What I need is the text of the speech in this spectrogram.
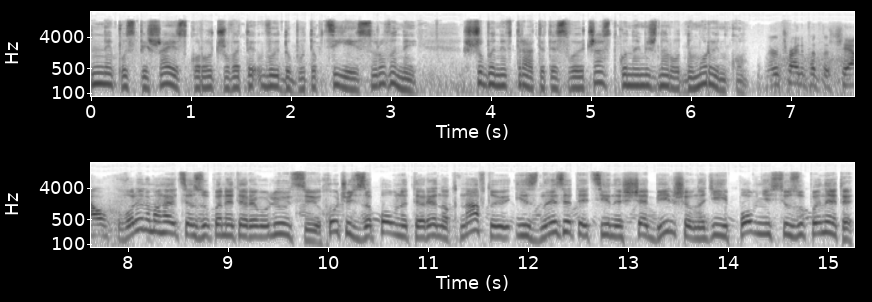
не поспішає скорочувати видобуток цієї сировини, щоби не втратити свою частку на міжнародному ринку. Вони намагаються зупинити революцію, хочуть заповнити ринок нафтою і знизити ціни ще більше в надії повністю зупинити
